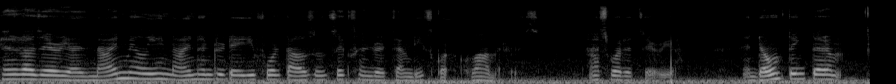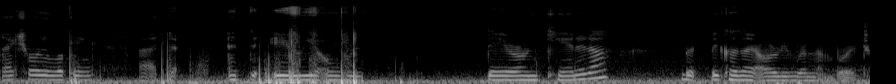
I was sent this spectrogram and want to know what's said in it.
Canada's area is 9,984,670 square kilometers. That's what its area. And don't think that I'm actually looking at the, at the area over there on Canada, but because I already remember it.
